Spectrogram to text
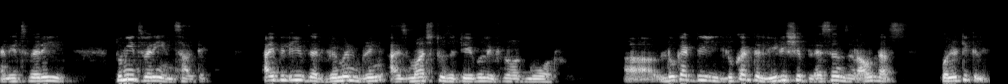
and it's very to me it's very insulting. I believe that women bring as much to the table, if not more. Uh, look at the look at the leadership lessons around us politically.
